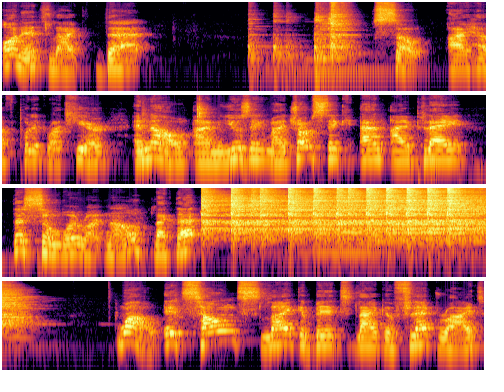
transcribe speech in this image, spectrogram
on it like that. So I have put it right here. And now I'm using my drumstick and I play the cymbal right now like that. Wow, it sounds like a bit like a flat ride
